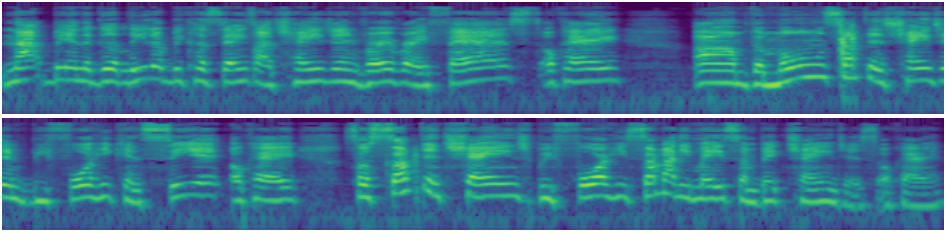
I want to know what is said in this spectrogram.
not being a good leader because things are changing very, very fast. Okay um the moon something's changing before he can see it okay so something changed before he somebody made some big changes okay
